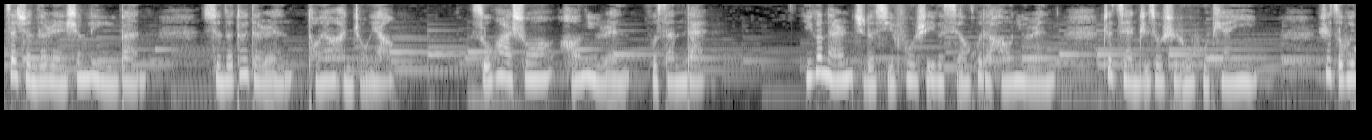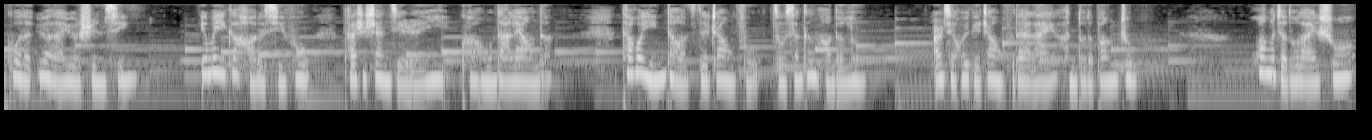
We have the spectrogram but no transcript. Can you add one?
在选择人生另一半，选择对的人同样很重要。俗话说：“好女人富三代。”一个男人娶的媳妇是一个贤惠的好女人，这简直就是如虎添翼，日子会过得越来越顺心。因为一个好的媳妇，她是善解人意、宽宏大量的，她会引导自己的丈夫走向更好的路，而且会给丈夫带来很多的帮助。换个角度来说，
